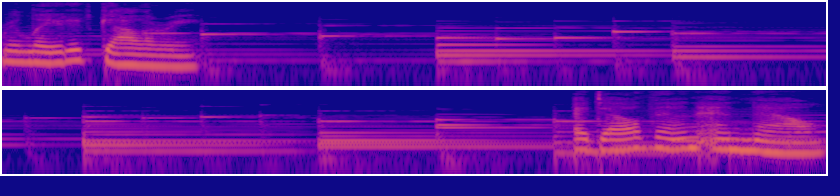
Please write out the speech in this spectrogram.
Related Gallery Adele then and now,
